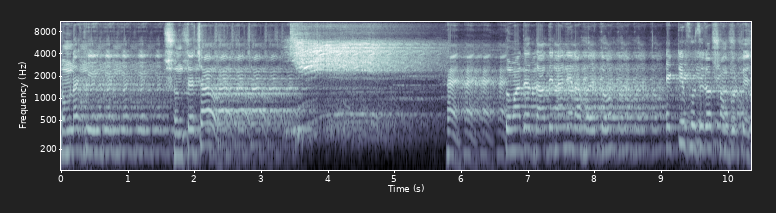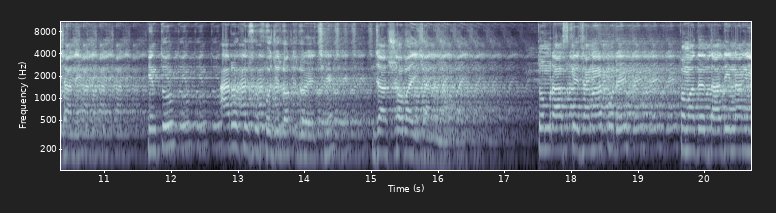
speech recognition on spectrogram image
তোমরা কি শুনতে চাও? হ্যাঁ তোমাদের দাদি নানিরা হয়তো একটি ফজিলত সম্পর্কে জানে, কিন্তু আরও কিছু ফজিলত রয়েছে যা সবাই জানে না। তোমরা আজকে জানার পরে তোমাদের দাদি, নানি,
